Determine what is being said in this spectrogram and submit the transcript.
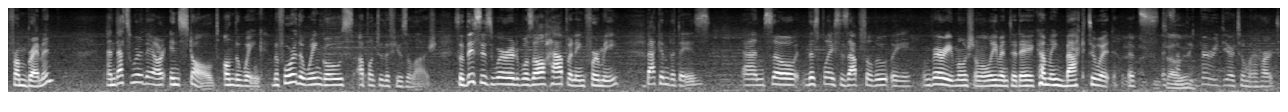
from Bremen, and that's where they are installed on the wing before the wing goes up onto the fuselage. So this is where it was all happening for me back in the days. And so this place is absolutely I'm very emotional even today coming back to it. It's, it's something very dear to my heart.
